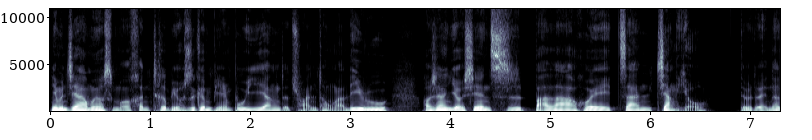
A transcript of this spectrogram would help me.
你们家有没有什么很特别或是跟别人不一样的传统啊？例如，好像有些人吃麻辣会沾酱油，对不对？那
